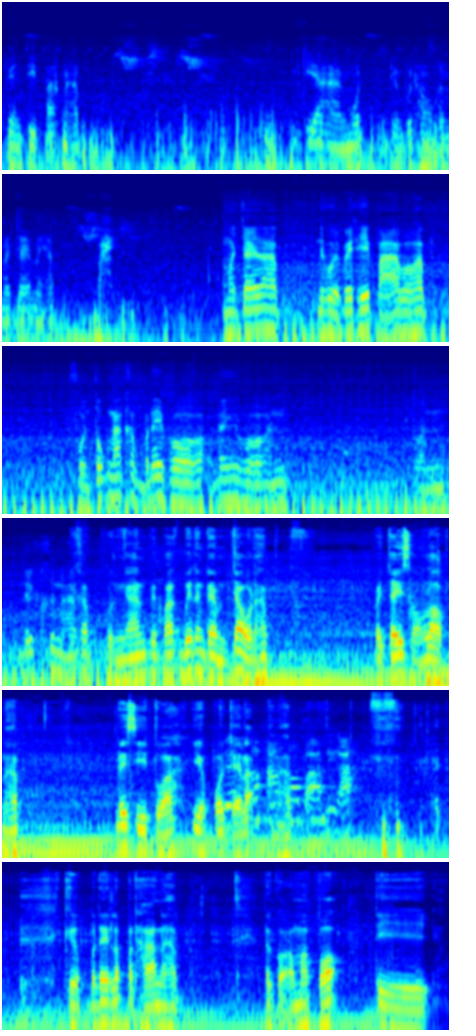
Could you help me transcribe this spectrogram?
เปลี่ยนตีปักนะครับเมื่อกี้อาหารมดเดี๋ยวปืนทองขึ้นมาใจไหมครับ ไป มาใจแล้วครับเดี๋ยวไปเทป่าพอครับ ฝนตกหนักครับไม่ได้พอได้พออันตอนเด็กขึ้นนะครับผลงานไปปักเบสตั้งแต่เจ้านะครับ ไปใจสองรอบนะครับ ได้สีตัวเยี่ยมพอใจละนะครับ เกือบไม่ได้รับประทานนะครับ แล้วก็เอามาเปาะที่ไป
